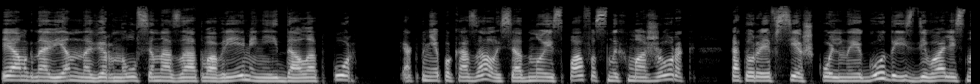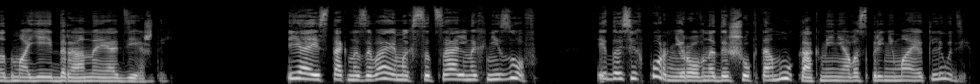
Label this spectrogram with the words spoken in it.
я мгновенно вернулся назад во времени и дал отпор, как мне показалось, одной из пафосных мажорок — которые все школьные годы издевались над моей драной одеждой. Я из так называемых социальных низов и до сих пор неровно дышу к тому, как меня воспринимают люди.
